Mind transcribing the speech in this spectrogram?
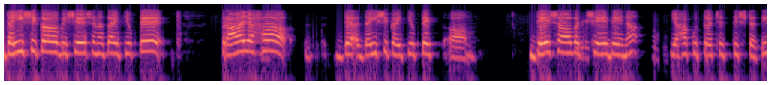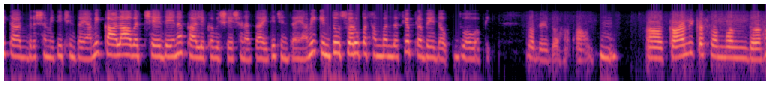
दैशिकविशेषणता इत्युक्ते प्रायः दैशिक इत्युक्ते देशावच्छेदेन यः कुत्रचित् तिष्ठति तादृशमिति चिन्तयामि। कालावच्छेदेन कालिकविशेषणता इति चिन्तयामि। किन्तु स्वरूपसम्बन्धस्य प्रभेदौ द्वौ अपि प्रभेदः कालिकसम्बन्धः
